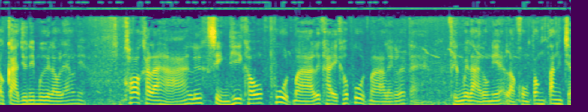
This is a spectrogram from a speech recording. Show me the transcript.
โอกาสอยู่ในมือเราแล้วเนี่ยข้อคารหาหรือสิ่งที่เขาพูดมาหรือใครเขาพูดมาอะไรก็แล้วแต่ ถึงเวลาตรงนี้เราคงต้องตั้งใจ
